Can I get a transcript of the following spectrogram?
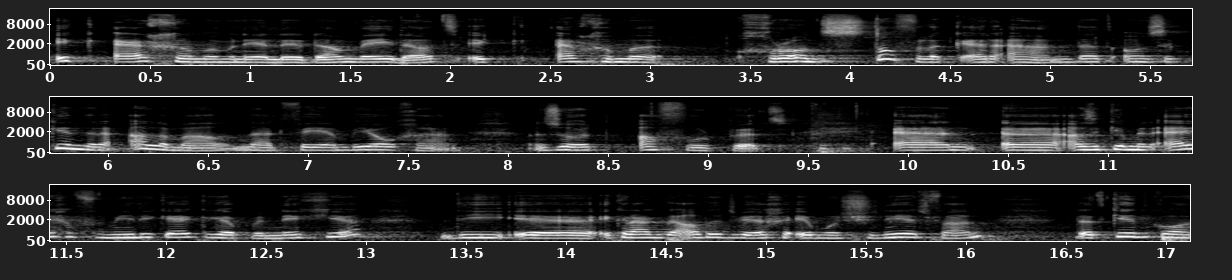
ik erger me, meneer Leerdam weet dat, ik erger me grondstoffelijk eraan dat onze kinderen allemaal naar het VMBO gaan. Een soort afvoerput. En uh, als ik in mijn eigen familie kijk, ik heb een nichtje, die, uh, ik raak daar altijd weer geëmotioneerd van. Dat kind kon,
